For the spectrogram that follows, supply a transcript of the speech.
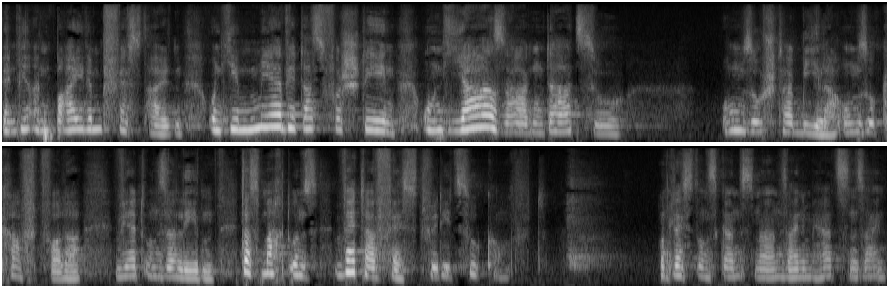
wenn wir an beidem festhalten. Und je mehr wir das verstehen und Ja sagen dazu, umso stabiler, umso kraftvoller wird unser Leben. Das macht uns wetterfest für die Zukunft und lässt uns ganz nah an seinem Herzen sein.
